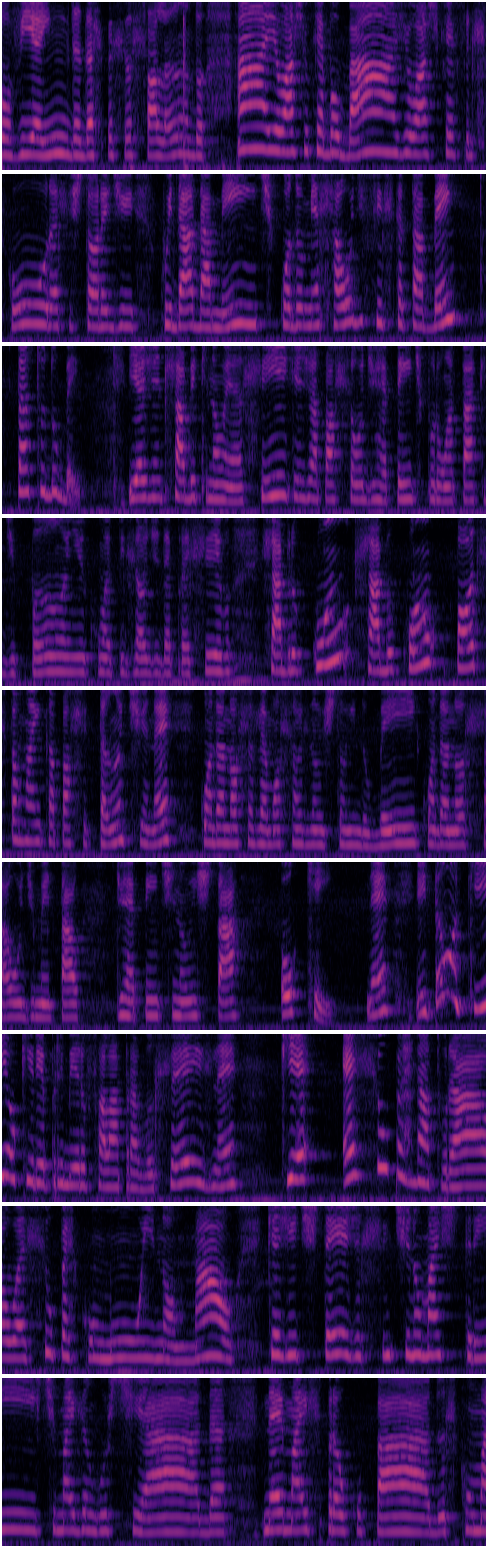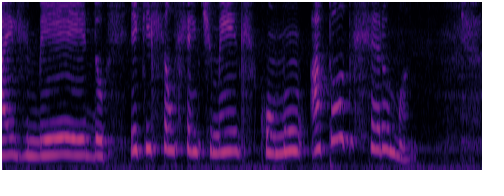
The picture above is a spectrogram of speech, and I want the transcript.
ouvir ainda das pessoas falando, ah, eu acho que é bobagem, eu acho que é frescura, essa história de cuidar da mente, quando minha saúde física tá bem, tá tudo bem. E a gente sabe que não é assim, quem já passou de repente por um ataque de pânico, um episódio depressivo, sabe o quão, sabe o quão pode se tornar incapacitante, né? Quando as nossas emoções não estão indo bem, quando a nossa saúde mental de repente não está ok né? Então aqui eu queria primeiro falar para vocês, né, que é, é super natural, é super comum e normal que a gente esteja se sentindo mais triste, mais angustiada, né, mais preocupados, com mais medo e que são sentimentos comuns a todo ser humano.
